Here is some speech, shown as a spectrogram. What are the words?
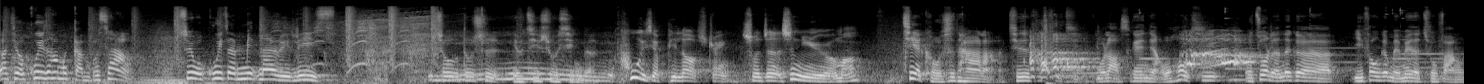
而且我故意让他们赶不上，所以我故意在 midnight release，所以都是有技术性的。Who is your pillar of strength？说真的，是女儿吗？借口是她啦，其实是自己。我老实跟你讲，我后期 我做了那个怡凤跟梅梅的厨房，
